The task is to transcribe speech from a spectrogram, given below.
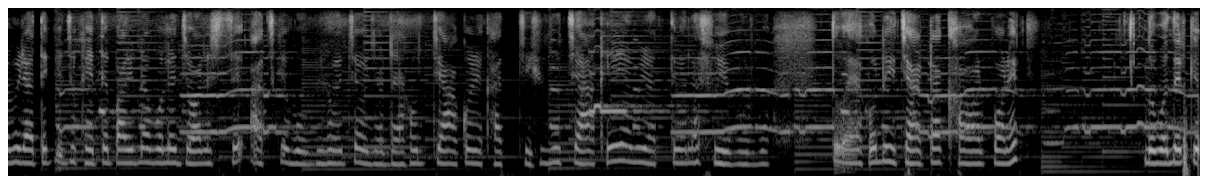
আমি রাতে কিছু খেতে পারি না বলে জ্বর এসছে, আজকে বমি হয়েছে, ওই জন্য এখন চা করে খাচ্ছি। শুধু চা খেয়ে আমি রাত্রিবেলা শুয়ে পড়ব। তো এখন এই চাটা খাওয়ার পরে তোমাদেরকে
